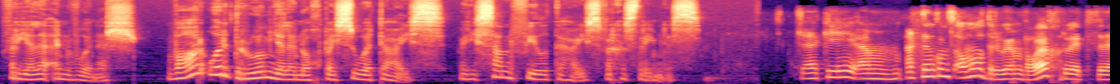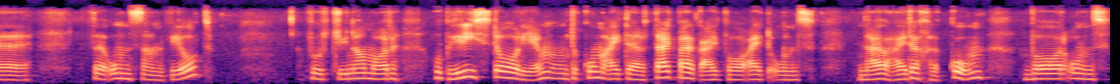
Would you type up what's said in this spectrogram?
vir julle inwoners. Waaroor droom julle nog by so 'n tehuis, by die Sunfield tehuis vir gestremdes? Jackie, um, ek dink ons almal droom baie groot vir vir ons Sunfield. Fortuna maar op hierdie stadium om te kom uit 'n tydperk uit waar uit ons nou heidaglik kom waar ons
